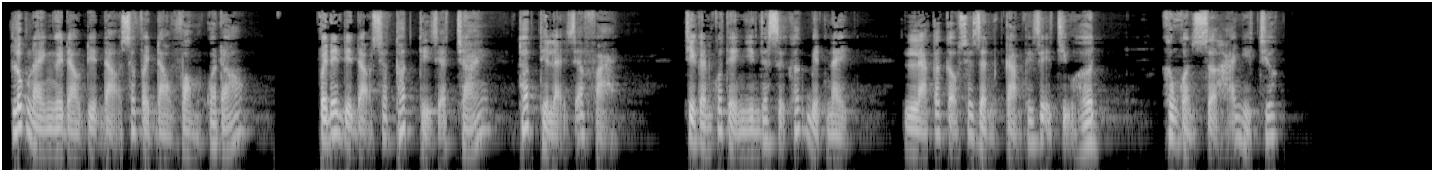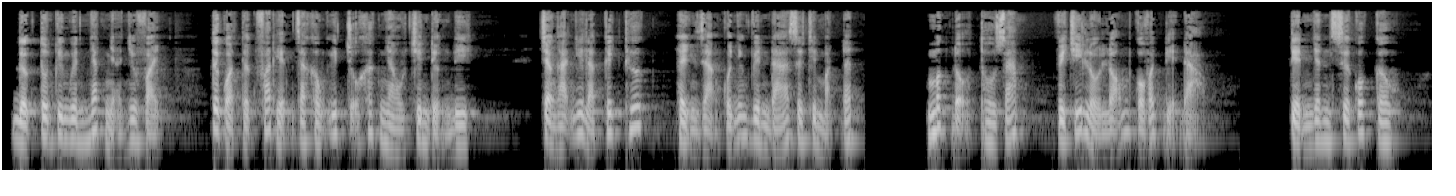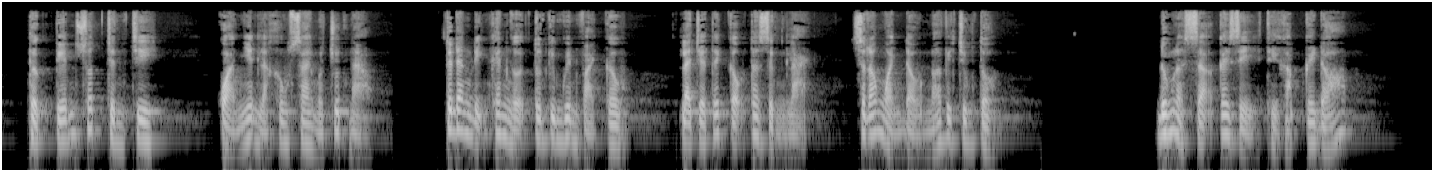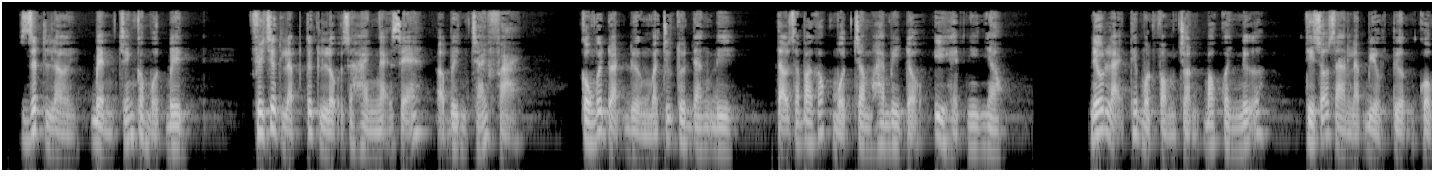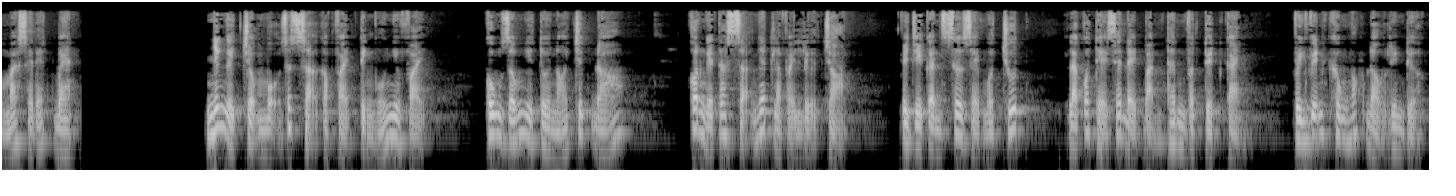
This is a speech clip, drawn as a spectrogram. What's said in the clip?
Lúc này người đào địa đạo sẽ phải đào vòng qua đó. Vậy nên địa đạo sẽ thoát thì rẽ trái, Thoát thì lại rẽ phải. Chỉ cần có thể nhìn ra sự khác biệt này, Là các cậu sẽ dần cảm thấy dễ chịu hơn, Không còn sợ hãi như trước. Được Tôn Kinh Nguyên nhắc nhở như vậy Tôi quả thực phát hiện ra không ít chỗ khác nhau trên đường đi. Chẳng hạn như là kích thước, Hình dạng của những viên đá rơi trên mặt đất, Mức độ thô giáp, Vị trí lồi lõm của vách địa đạo. Tiền nhân xưa có câu, Thực tiến xuất chân chi. Quả nhiên là không sai một chút nào. Tôi đang định khen ngợi Tôn Kim Nguyên vài câu, Lại chờ thấy cậu ta dừng lại, Sau đó ngoảnh đầu nói với chúng tôi, Đúng là sợ cái gì thì gặp cái đó. Dứt lời, bèn tránh qua một bên. Phía trước lập tức lộ ra hai ngã rẽ Ở bên trái phải. Cùng với đoạn đường mà chúng tôi đang đi, Tạo ra ba góc 120 độ y hệt như nhau. Nếu lại thêm một vòng tròn bao quanh nữa, Thì rõ ràng là biểu tượng của Mercedes-Benz. Những người trộm mộ rất sợ gặp phải tình huống như vậy. Cũng giống như tôi nói trước đó, Con người ta sợ nhất là phải lựa chọn. Vì chỉ cần sơ sẩy một chút Là có thể sẽ đẩy bản thân vào tuyệt cảnh, Vĩnh viễn không ngóc đầu lên được.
